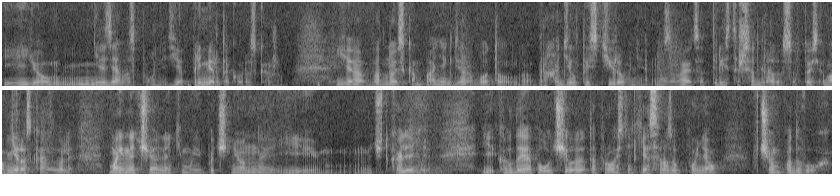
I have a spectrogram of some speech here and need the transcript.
И ее нельзя восполнить. Я пример такой расскажу. Я в одной из компаний, где работал, проходил тестирование, называется 360 градусов. То есть обо мне рассказывали мои начальники, мои подчиненные и значит, коллеги. И когда я получил этот опросник, я сразу понял, в чем подвох.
